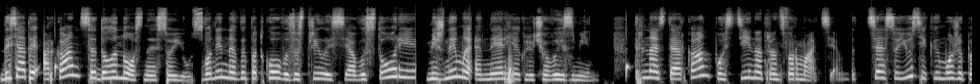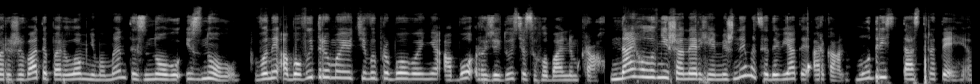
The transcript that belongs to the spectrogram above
Десятий аркан це доленосний союз. Вони не випадково зустрілися в історії, між ними енергія ключових змін. Тринадцятий аркан постійна трансформація. Це союз, який може переживати переломні моменти знову і знову. Вони або витримають ті випробовування, або розійдуться з глобальним крахом. Найголовніша енергія між ними це дев'ятий аркан, мудрість та стратегія.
